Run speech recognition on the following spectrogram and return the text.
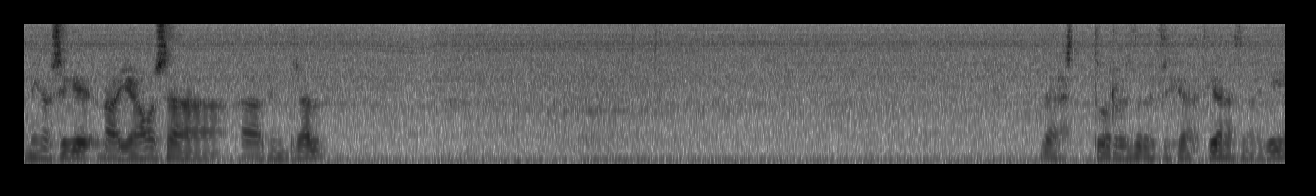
Camino sigue. No, llegamos a, a la central. Las torres de refrigeración están aquí.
